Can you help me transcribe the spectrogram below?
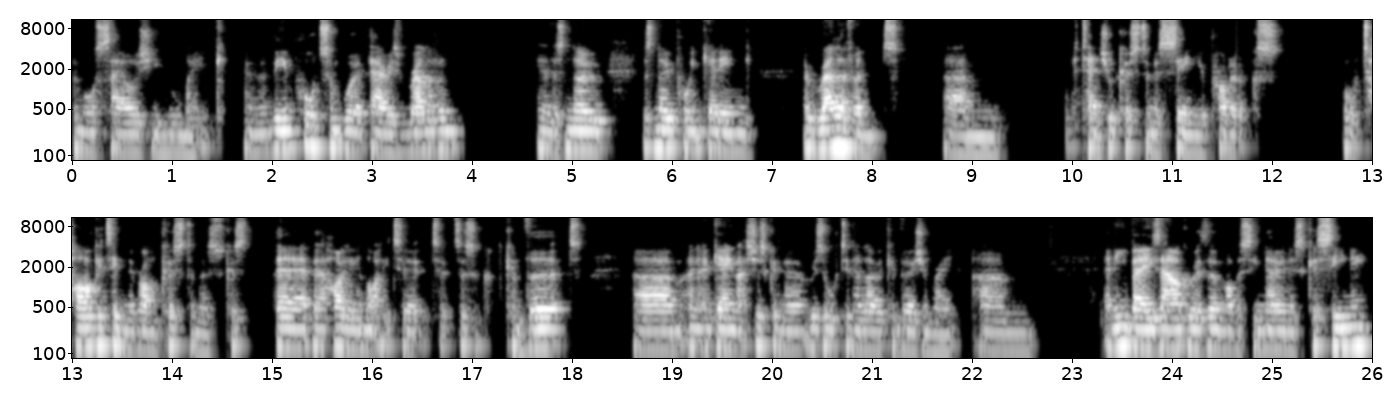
the more sales you will make. And the important word there is relevant. You know, there's no there's no point getting irrelevant um, potential customers seeing your products or targeting the wrong customers because they're they're highly unlikely to to, to convert um, and again, that's just going to result in a lower conversion rate. Um, and eBay's algorithm, obviously known as Cassini,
